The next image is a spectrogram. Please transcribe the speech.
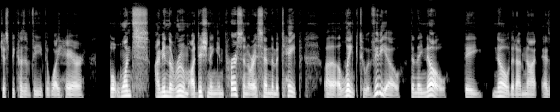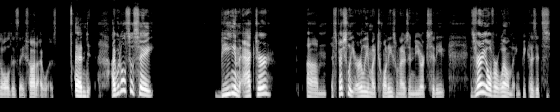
just because of the the white hair. But once I'm in the room auditioning in person, or I send them a tape, uh, a link to a video, then they know they know that I'm not as old as they thought I was. And I would also say, being an actor, um, especially early in my 20s when I was in New York City, is very overwhelming because it's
